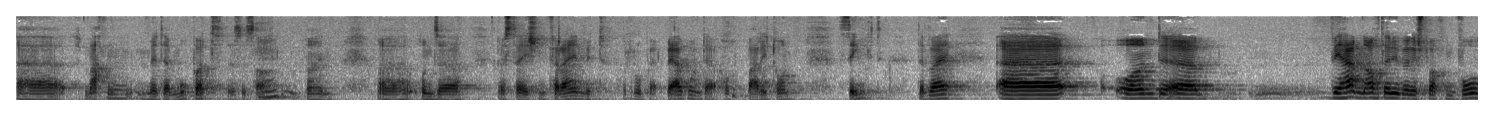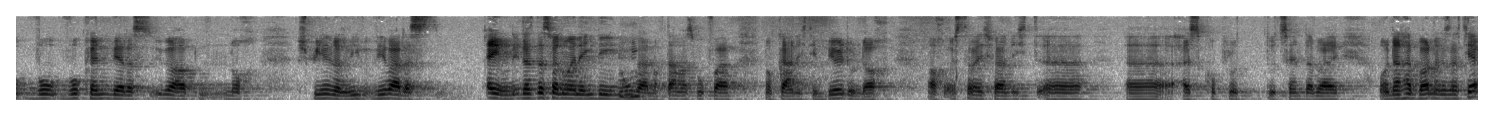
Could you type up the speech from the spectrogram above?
äh, machen, mit der Muppert. Das ist auch mhm. mein, äh, unser österreichischen Verein mit Robert Bergmann, der auch Bariton singt dabei. Äh, und äh, wir haben auch darüber gesprochen, wo, wo, wo können wir das überhaupt noch spielen oder wie, wie war das? Ey, das, das war nur eine Idee in mhm. Ungarn, noch damals WUK war noch gar nicht im Bild und auch auch Österreich war nicht äh, äh, als Co-Produzent dabei. Und dann hat Borner gesagt, ja,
